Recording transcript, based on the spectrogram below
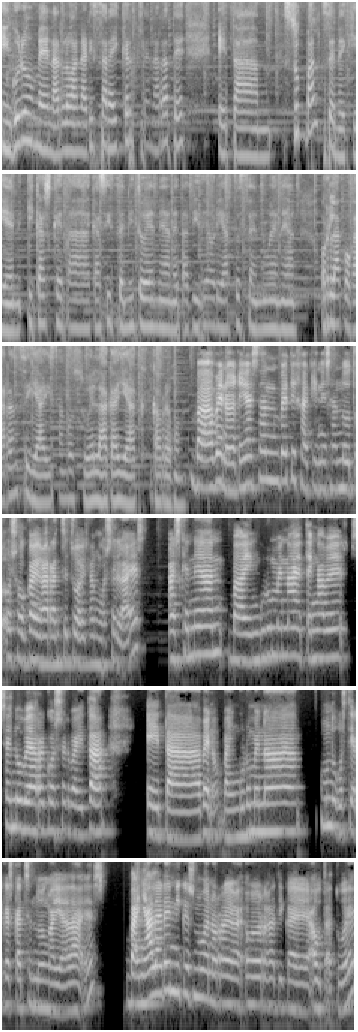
Ingurumen arloan ari zara ikertzen arrate, eta mm, zuk baltzenekien ikasketak azitzen dituenean eta bide hori hartu zen nuenean, horlako garrantzia izango zuela gaiak gaur egun? Ba, bueno, egia esan beti jakin izan dut oso gai garrantzitsua izango zela, ez? Azkenean, ba, ingurumena etengabe zaindu beharreko zerbait da, eta, bueno, ba, ingurumena mundu guztiak eskatzen duen gaia da, ez? Baina alaren nik ez nuen horregatik eh, hautatu, eh?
